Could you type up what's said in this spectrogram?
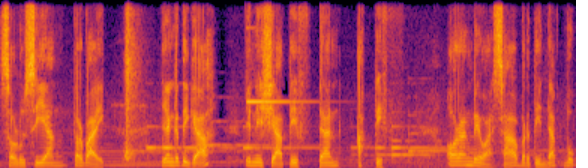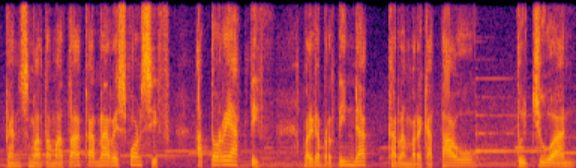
solusi yang terbaik. Yang ketiga, inisiatif dan aktif. Orang dewasa bertindak bukan semata-mata karena responsif atau reaktif. Mereka bertindak karena mereka tahu tujuan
